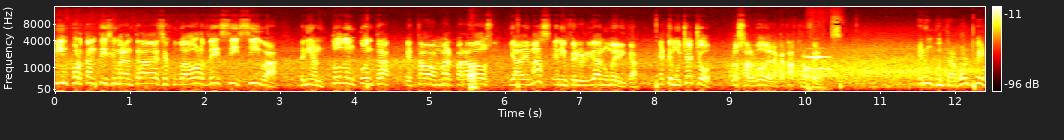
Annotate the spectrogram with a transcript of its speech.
Importantísima la entrada de ese jugador decisiva. Tenían todo en contra, estaban mal parados y además en inferioridad numérica. Este muchacho lo salvó de la catástrofe. Era un contragolpe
